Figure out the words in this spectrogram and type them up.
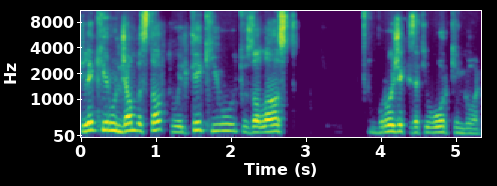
click here on jump start, will take you to the last project that you're working on.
